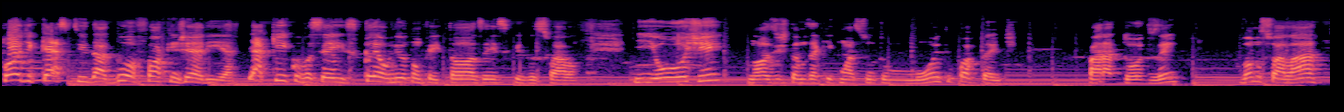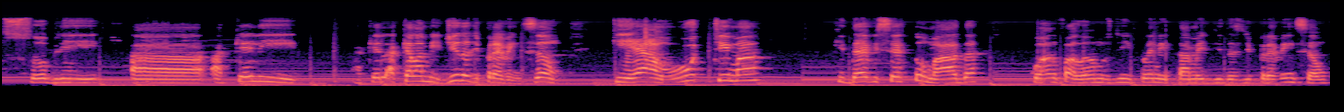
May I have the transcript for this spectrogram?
podcast da Duofoc Engenharia. E aqui com vocês, Cleo Newton Feitosa, esse que vos falam. E hoje nós estamos aqui com um assunto muito importante para todos, hein? Vamos falar sobre a, aquele, aquele, aquela medida de prevenção que é a última que deve ser tomada quando falamos de implementar medidas de prevenção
